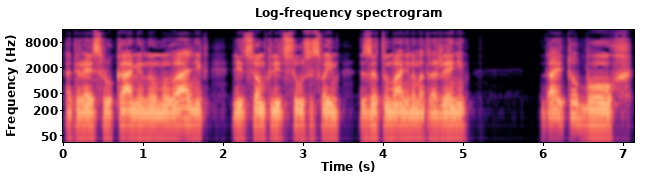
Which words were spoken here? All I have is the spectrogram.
опираясь руками на умывальник, лицом к лицу со своим затуманенным отражением. «Дай-то Бог!»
